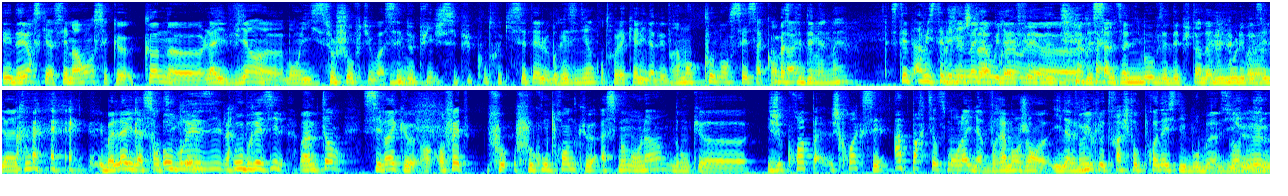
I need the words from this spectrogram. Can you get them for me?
et d'ailleurs, ce qui est assez marrant, c'est que comme euh, là, il vient, euh, bon, il se chauffe, tu vois. C'est Mhm. depuis, je sais plus contre qui c'était, le Brésilien contre lequel il avait vraiment commencé sa Ah bah campagne. c'était Demian Maia. C'était ah oui, c'était Demian Maia où il avait fait euh, des sales animaux, vous êtes des putains d'animaux les. Brésiliens et tout. Et ben là, il a senti Au que- Brésil. au Brésil. En même temps, c'est vrai que en, en fait, faut, faut comprendre que à ce moment-là, donc euh, je crois pas, je crois que c'est à partir de ce moment-là, il a vraiment genre, il a vu Oui. que le trash talk prenait, il s'est dit bon bah vas-y, je,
